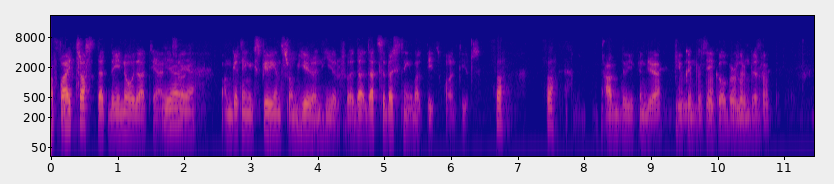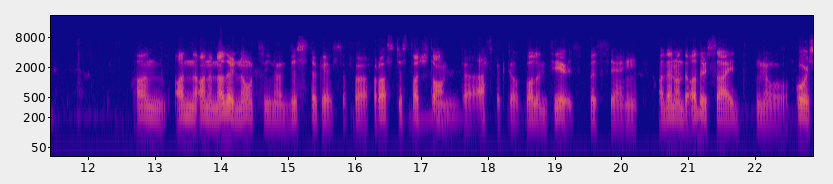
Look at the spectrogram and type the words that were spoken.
of so I course trust that they know that يعني yeah ف yeah I'm getting experience from here and here so that, that's the best thing about these volunteers صح صح Abdu you can Yeah, you can 100%, take over from there 100%. On on on another note, you know, just okay, so for, for us just touched on the aspect of volunteers, but yani, and then on the other side, you know, of course,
